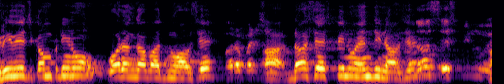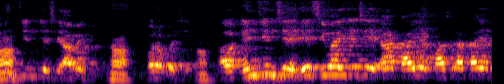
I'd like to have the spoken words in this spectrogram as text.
ગ્રીવેજ કંપનીનું ઔરંગાબાદનું આવશે. બરોબર છે. હા દસ એચપી નું એન્જિન આવશે. દસ એચપી નું. જે છે આવે છે. હા. બરોબર છે. એન્જિન છે એ સિવાય જે છે આ ટાયર પાછલા ટાયર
